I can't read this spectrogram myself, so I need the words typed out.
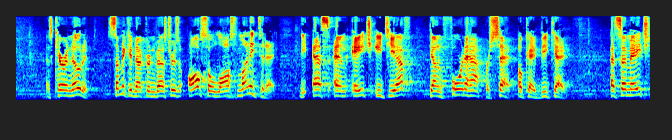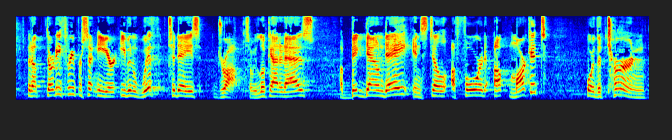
As Karen noted, semiconductor investors also lost money today. The SMH ETF down 4.5%. Okay, BK. SMH has been up 33% in a year, even with today's drop. So we look at it as a big down day in still a forward up market, or the turn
